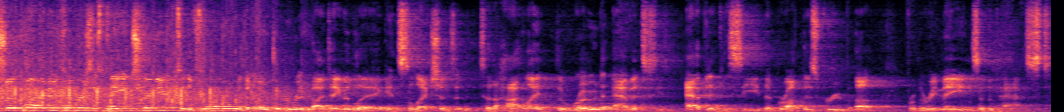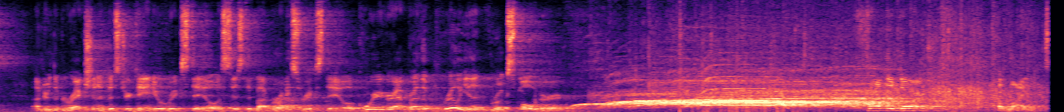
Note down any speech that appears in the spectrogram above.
Show choir newcomers is paying tribute to the former with an opener written by David Legg and selections to the highlight the road advocacy advocacy that brought this group up from the remains of the past. Under the direction of Mr. Daniel Rixdale, assisted by Bryce Rixdale, choreographed by the brilliant Brooke Smolder. From the dark, a light.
